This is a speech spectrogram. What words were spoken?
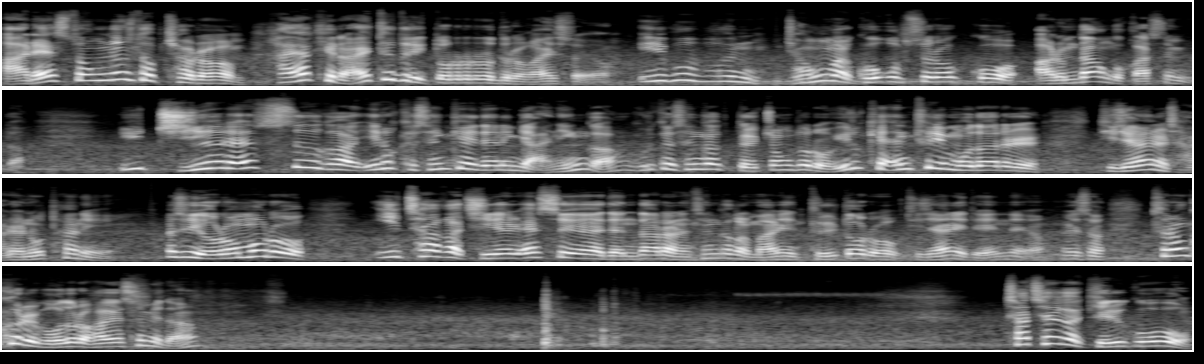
아래 속눈썹처럼 하얗게 라이트들이 또르르 들어가 있어요. 이 부분 정말 고급스럽고 아름다운 것 같습니다. 이 GLS가 이렇게 생겨야 되는 게 아닌가? 그렇게 생각될 정도로 이렇게 엔트리 모델을 디자인을 잘 해놓다니. 그래서 여러모로 이 차가 GLS여야 된다라는 생각을 많이 들도록 디자인이 되어 있네요. 그래서 트렁크를 보도록 하겠습니다. 차체가 길고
